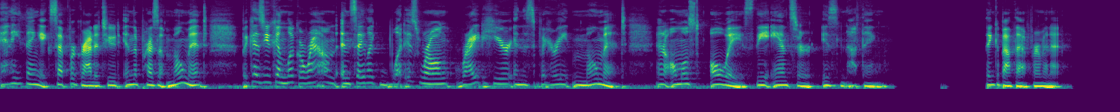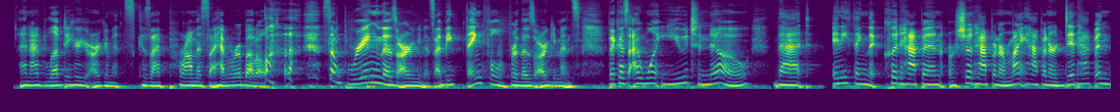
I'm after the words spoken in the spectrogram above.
anything except for gratitude in the present moment because you can look around and say, like, what is wrong right here in this very moment? And almost always the answer is nothing. Think about that for a minute. And I'd love to hear your arguments because I promise I have a rebuttal. so bring those arguments. I'd be thankful for those arguments because I want you to know that anything that could happen or should happen or might happen or did happen,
